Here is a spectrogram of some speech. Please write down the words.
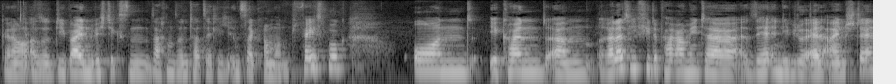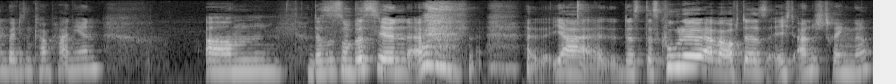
Genau, genau, also die beiden wichtigsten Sachen sind tatsächlich Instagram und Facebook. Und ihr könnt ähm, relativ viele Parameter sehr individuell einstellen bei diesen Kampagnen. Ähm, das ist so ein bisschen, äh, ja, das, das Coole, aber auch das echt Anstrengende.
